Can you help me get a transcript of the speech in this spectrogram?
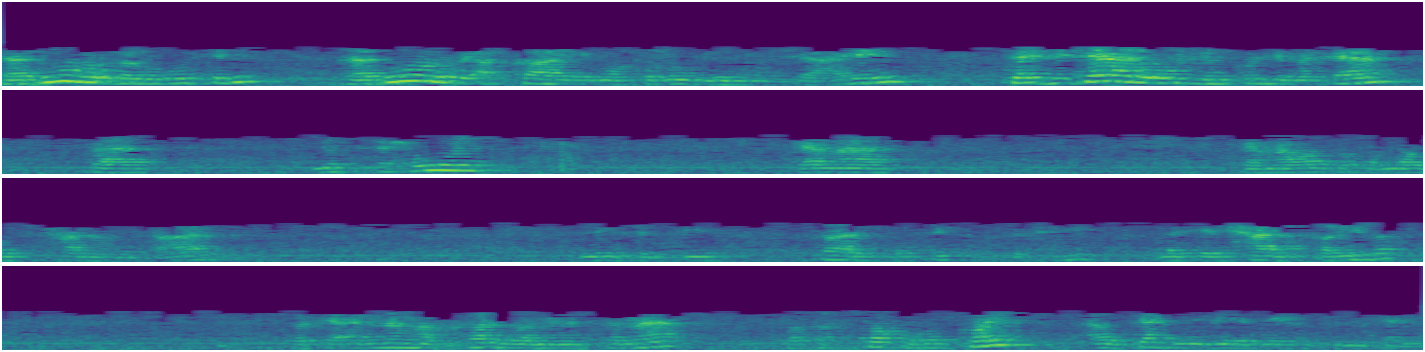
تدور برؤوسهم تدور بأفكارهم وقلوبهم ومشاعرهم تجتالهم من كل مكان فيصبحون كما كما وصف الله سبحانه وتعالى. يمكن في ثالث وصف التشريع لكن الحالة قريبة. وكأنما خر من السماء فتخطفه الطير أو به الريح في المكان.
